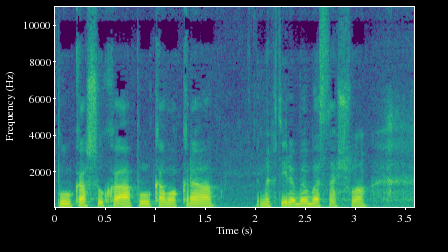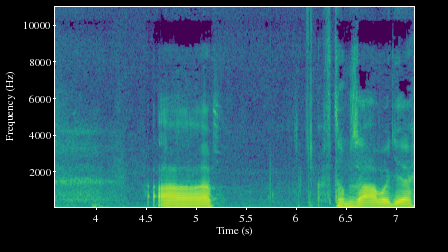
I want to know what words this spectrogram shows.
půlka suchá, půlka mokrá. Mi v té době vůbec nešlo. A v tom závodě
